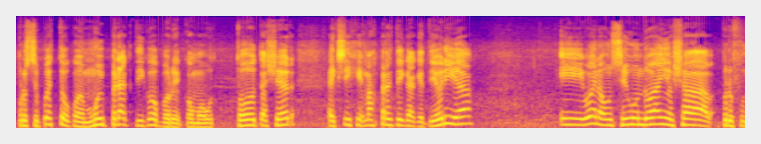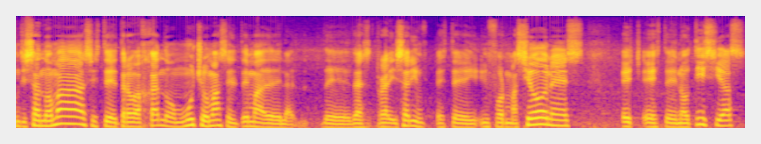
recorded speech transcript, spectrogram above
por supuesto muy práctico, porque como todo taller exige más práctica que teoría, y bueno, un segundo año ya profundizando más, este, trabajando mucho más el tema de, realizar este, informaciones, este, noticias.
